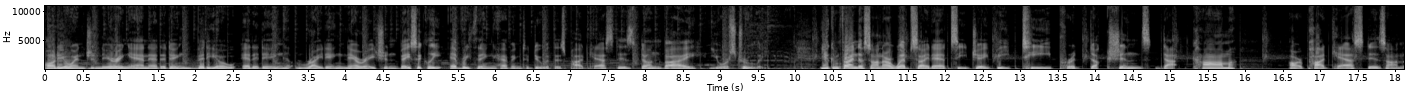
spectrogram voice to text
Audio engineering and editing, video editing, writing, narration, basically everything having to do with this podcast is done by yours truly. You can find us on our website at cjbtproductions.com. Our podcast is on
